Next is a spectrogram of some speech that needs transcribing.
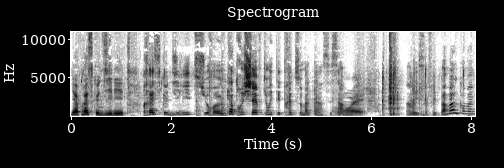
Il y a presque 10 litres. Presque 10 litres sur euh, quatre chèvres qui ont été traites ce matin, c'est ça? Ouais, Ah oui, ça fait pas mal quand même.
